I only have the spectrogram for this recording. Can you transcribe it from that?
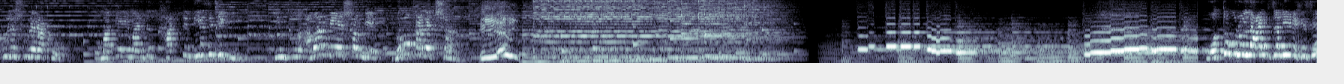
খুলে শুনে রাখো, তোমাকে এই বাড়িতে থাকতে দিয়েছি ঠিকই, কিন্তু আমার মেয়ের সঙ্গে নো কানেকশন কতগুলো লাইট জ্বালিয়ে রেখেছে?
